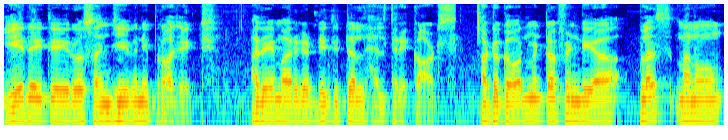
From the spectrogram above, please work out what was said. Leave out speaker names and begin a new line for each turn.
ఏదైతే ఈరోజు సంజీవని ప్రాజెక్ట్ అదే మాదిరిగా డిజిటల్ హెల్త్ రికార్డ్స్. అటు గవర్నమెంట్ ఆఫ్ ఇండియా ప్లస్ మనం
